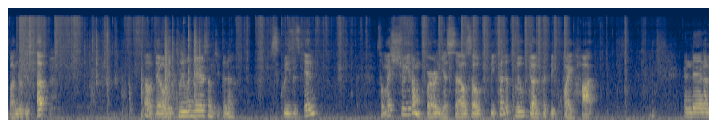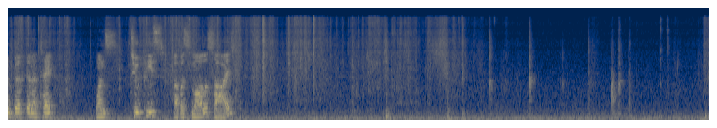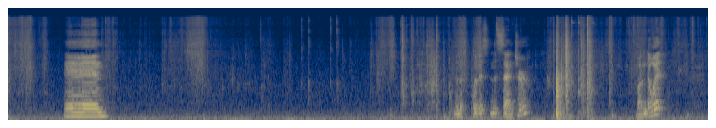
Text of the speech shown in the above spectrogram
Bundle this up. Oh, there already glue in there, so I'm just gonna squeeze this in. So make sure you don't burn yourself. So because the glue gun could be quite hot. And then I'm just gonna take one, two piece of a smaller size. And I'm gonna put this in the center, bundle it,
